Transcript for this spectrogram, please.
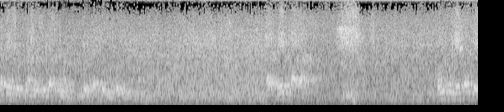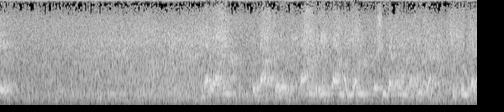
पते से पुराने से वस्त्र में ये करके उनको दे दिया और प्रेत राजा उनको लेकर के भगवान के पास चले। पान ग्रीत का मरियम कृष्ण दर्शन कथम क्या चिंतन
